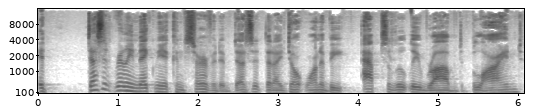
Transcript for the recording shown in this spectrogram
It doesn't really make me a conservative, does it, that I don't want to be absolutely robbed blind?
